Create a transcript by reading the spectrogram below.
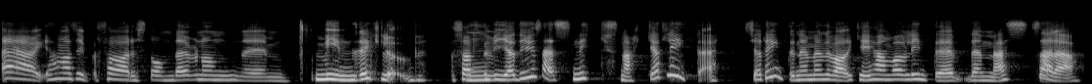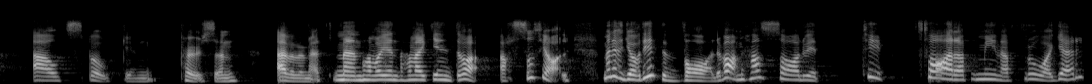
äg, han var typ föreståndare över någon eh, mindre klubb. Så att Mm. vi hade ju så här snicksnackat lite. Så jag tänkte nej men det var okej han var väl inte den mest så här outspoken person I've ever met. Men han, var ju, han verkar inte vara asocial. Men jag vet inte vad det var. Men han sa du vet typ svara på mina frågor.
